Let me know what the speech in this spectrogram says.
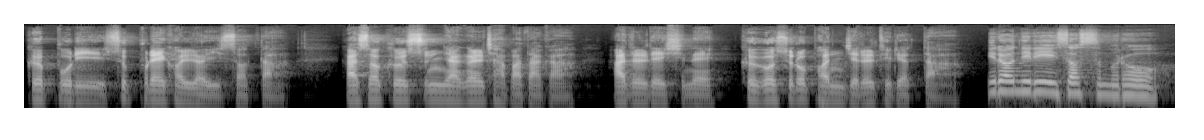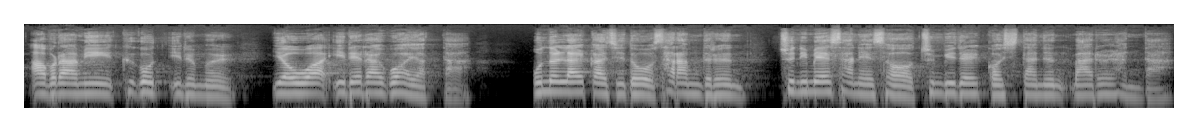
그 뿔이 숲풀에 걸려 있었다. 가서 그 순양을 잡아다가 아들 대신에 그곳으로 번제를 드렸다. 이런 일이 있었으므로 아브라함이 그곳 이름을 여호와 이레라고 하였다. 오늘날까지도 사람들은 주님의 산에서 준비될 것이다는 말을 한다.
